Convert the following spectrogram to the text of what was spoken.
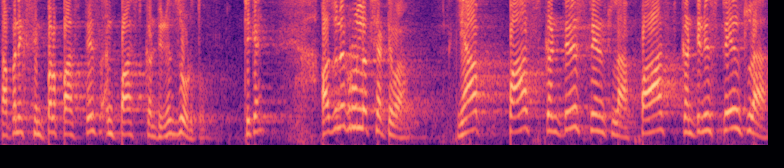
आपण एक सिंपल पास्ट टेन्स आणि पास्ट कंटिन्युअस जोडतो. ठीक आहे? अजून एक रूल लक्षात ठेवा. ह्या पास्ट कंटिन्युअस टेन्सला पास्ट कंटिन्युअस टेन्सला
